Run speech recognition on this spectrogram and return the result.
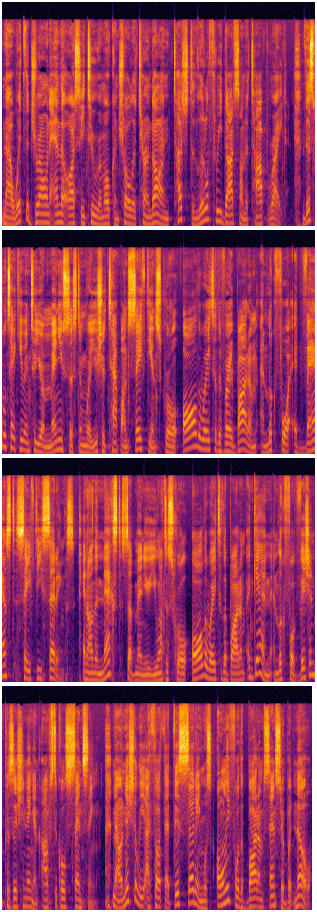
Now with the drone and the RC2 remote controller turned on, touch the little three dots on the top right. This will take you into your menu system where you should tap on safety and scroll all the way to the very bottom and look for advanced safety settings. And on the next submenu, you want to scroll all the way to the bottom again and look for vision positioning and obstacle sensing. Now initially I thought that this setting was only for the bottom sensor, but no,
